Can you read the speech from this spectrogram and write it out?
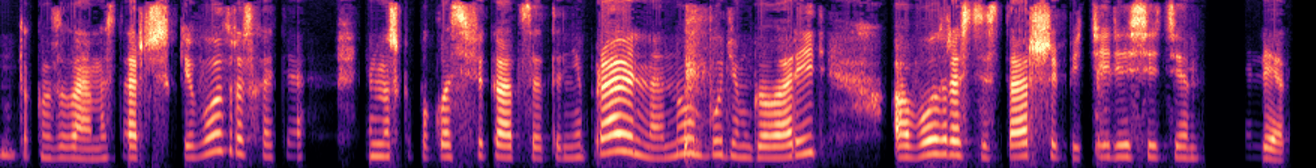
ну, так называемый старческий возраст, хотя немножко по классификации это неправильно, но будем говорить о возрасте старше 50 лет.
